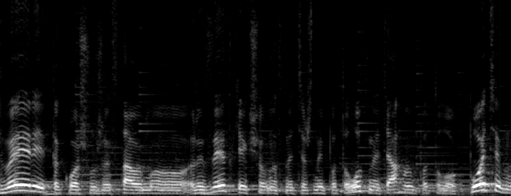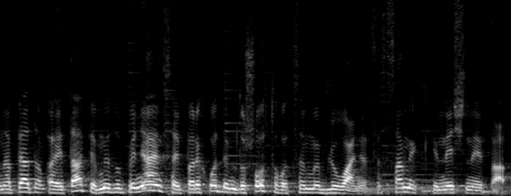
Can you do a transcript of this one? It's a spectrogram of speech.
двері, також уже ставимо розетки, якщо у нас натяжний потолок, натягуємо потолок. Потім на п'ятому етапі ми зупиняємося і переходимо до шостого це меблювання. Це саме кінечний етап.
